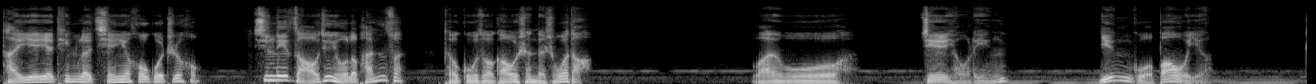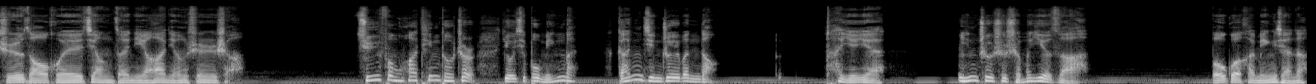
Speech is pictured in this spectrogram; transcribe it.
太爷爷听了前因后果之后，心里早就有了盘算。他故作高深的说道：“万物皆有灵，因果报应，迟早会降在你阿娘身上。”徐凤花听到这儿有些不明白，赶紧追问道：“太爷爷，您这是什么意思啊？”不过很明显呢，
